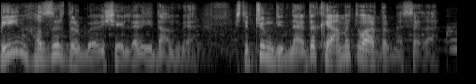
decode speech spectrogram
beyin hazırdır böyle şeylere inanmaya. İşte tüm dinlerde kıyamet vardır mesela.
